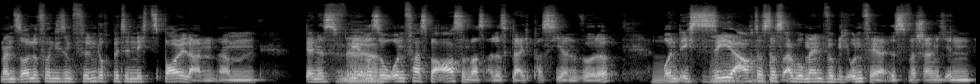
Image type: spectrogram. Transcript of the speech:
man solle von diesem Film doch bitte nicht spoilern. Ähm, denn es Ja. wäre so unfassbar awesome, was alles gleich passieren würde. Und ich sehe auch, dass das Argument wirklich unfair ist, wahrscheinlich in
